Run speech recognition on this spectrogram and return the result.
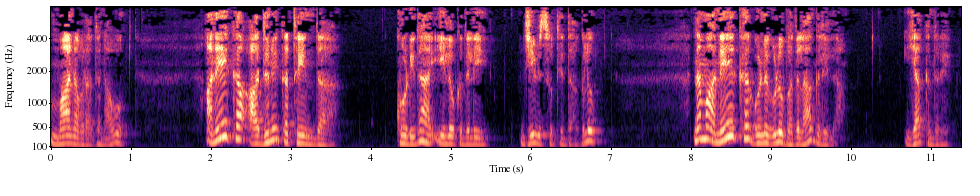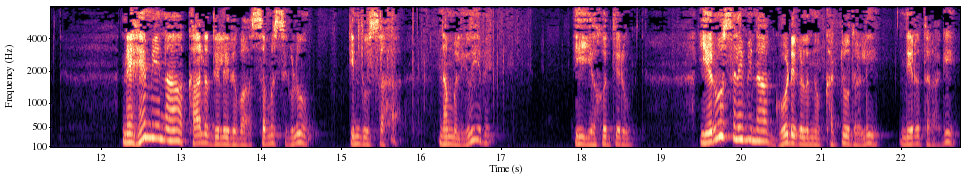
ಮಾನವರಾದ ನಾವು ಅನೇಕ ಆಧುನಿಕತೆಯಿಂದ ಕೂಡಿದ ಈ ಲೋಕದಲ್ಲಿ ಜೀವಿಸುತ್ತಿದ್ದಾಗಲೂ ನಮ್ಮ ಅನೇಕ ಗುಣಗಳು ಬದಲಾಗಲಿಲ್ಲ. ಯಾಕೆಂದರೆ ನೆಹಮಿನ ಕಾಲದಲ್ಲಿರುವ ಸಮಸ್ಯೆಗಳು ಇಂದು ಸಹ ನಮ್ಮಲ್ಲಿಯೂ ಇವೆ. ಈ ಯಹೋದ್ಯರು ಯರೂಸಲೇಮಿನ ಗೋಡೆಗಳನ್ನು ಕಟ್ಟುವುದರಲ್ಲಿ ನಿರತರಾಗಿ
